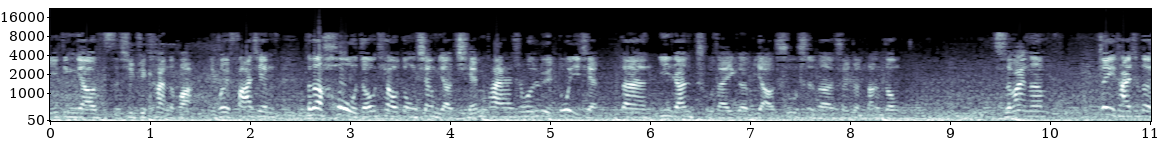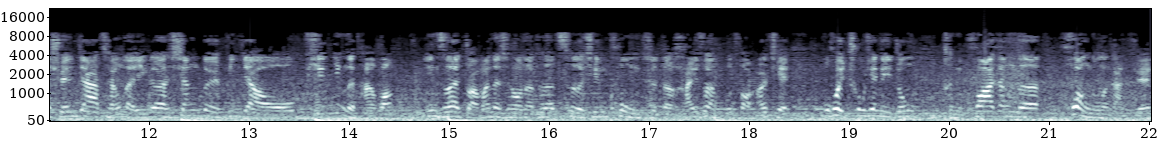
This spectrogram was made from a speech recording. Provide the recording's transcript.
一定要仔细去看的话，你会发现它的后轴跳动相比较前排还是会略多一些，但依然处在一个比较舒适的水准当中。此外呢，这一台车的悬架采用了一个相对比较偏硬的弹簧，因此在转弯的时候呢，它的侧倾控制的还算不错，而且不会出现那种很夸张的晃动的感觉。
